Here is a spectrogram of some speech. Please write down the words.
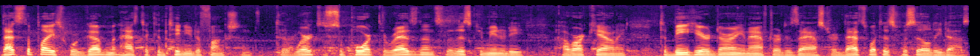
That's the place where government has to continue to function, to work to support the residents of this community of our county, to be here during and after a disaster. That's what this facility does.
